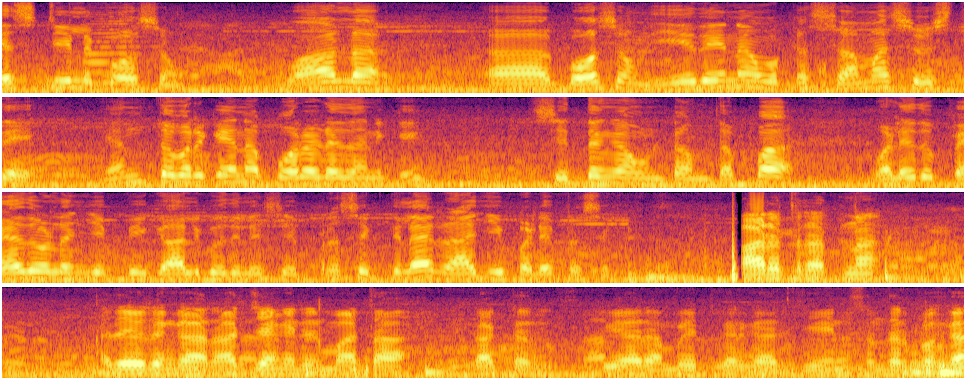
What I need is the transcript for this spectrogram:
ఎస్టీల కోసం వాళ్ళ కోసం ఏదైనా ఒక సమస్య వస్తే ఎంతవరకైనా పోరాడేదానికి సిద్ధంగా ఉంటాం తప్ప వాళ్ళేదో పేదోళ్ళని చెప్పి గాలికి వదిలేసే ప్రసక్తిలా రాజీ పడే ప్రసక్తి భారతరత్న అదేవిధంగా రాజ్యాంగ నిర్మాత డాక్టర్ బిఆర్ అంబేద్కర్ గారి జయంతి సందర్భంగా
